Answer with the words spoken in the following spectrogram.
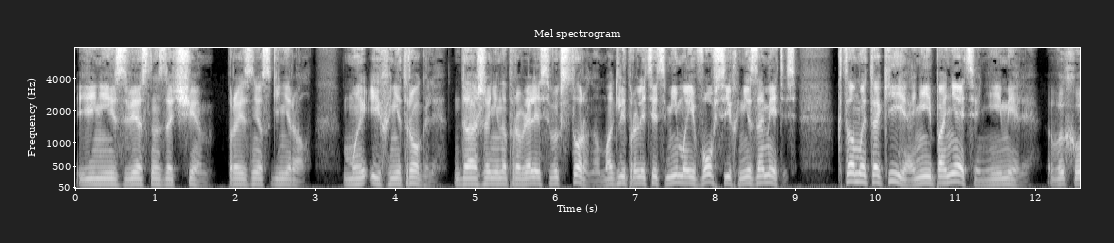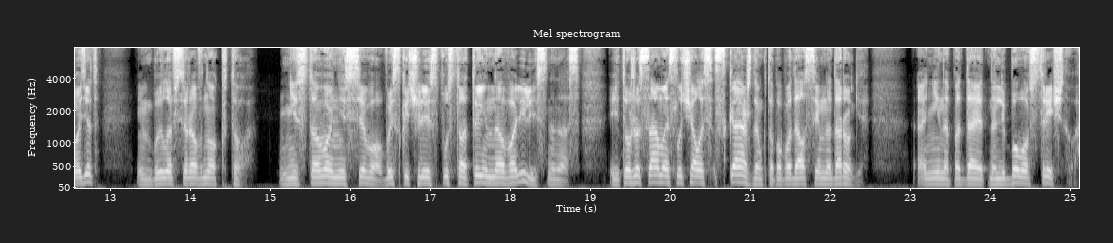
И неизвестно зачем, произнес генерал. «Мы их не трогали, даже не направлялись в их сторону, могли пролететь мимо и вовсе их не заметить. Кто мы такие, они и понятия не имели. Выходит, им было все равно кто». Ни с того ни с сего выскочили из пустоты и навалились на нас. И то же самое случалось с каждым, кто попадался им на дороге. Они нападают на любого встречного.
